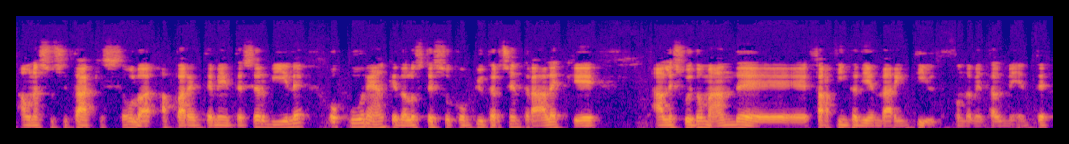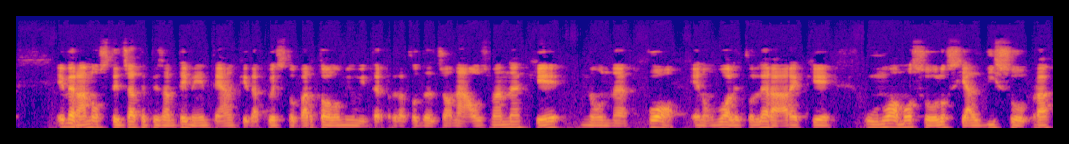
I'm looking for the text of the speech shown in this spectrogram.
a una società che è solo apparentemente servile, oppure anche dallo stesso computer centrale che alle sue domande farà finta di andare in tilt fondamentalmente. E verranno osteggiate pesantemente anche da questo Bartholomew interpretato da John Hausman che non può e non vuole tollerare che un uomo solo sia al di sopra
